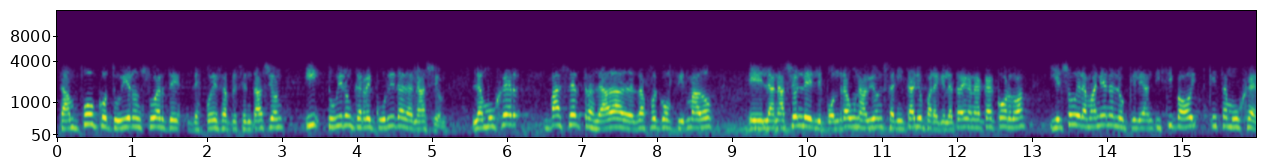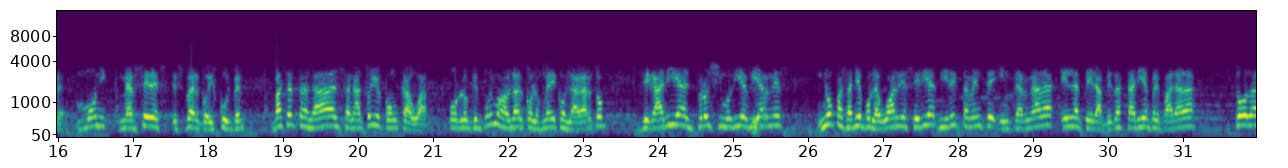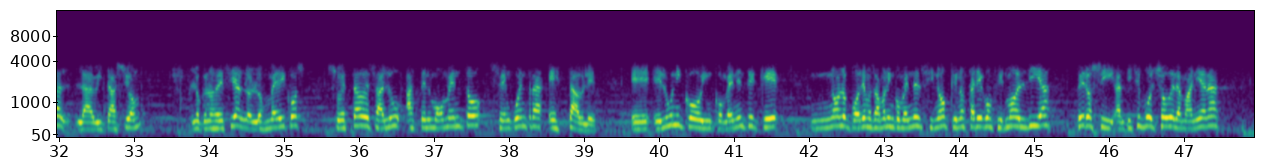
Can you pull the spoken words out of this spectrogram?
tampoco tuvieron suerte después de esa presentación y tuvieron que recurrir a la Nación. La mujer va a ser trasladada, ya fue confirmado, eh, la Nación le, pondrá un avión sanitario para que la traigan acá a Córdoba y el show de la mañana lo que le anticipa hoy que esta mujer, Mercedes Esperco, disculpen, va a ser trasladada al sanatorio Concagua. Por lo que pudimos hablar con los médicos Lagarto, llegaría el próximo día viernes no pasaría por la guardia, sería directamente internada en la terapia, ya estaría preparada toda la habitación. Lo que nos decían los médicos, su estado de salud hasta el momento se encuentra estable. Eh, el único inconveniente que no lo podríamos llamar inconveniente, sino que no estaría confirmado el día, pero sí, anticipo el show de la mañana,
